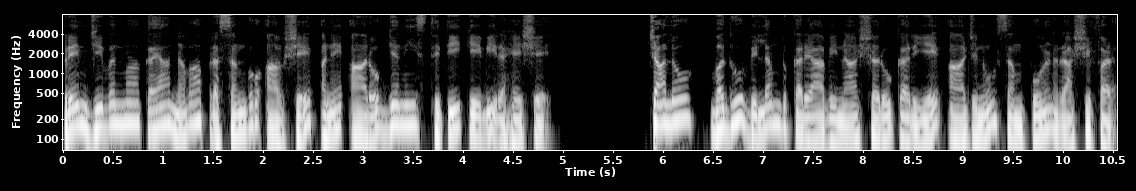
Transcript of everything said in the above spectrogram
પ્રેમ જીવનમાં કયા નવા પ્રસંગો આવશે અને આરોગ્યની સ્થિતિ કેવી રહેશે? ચાલો વધુ વિલંબ કર્યા વિના શરૂ કરીએ આજનું સંપૂર્ણ રાશિફળ.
